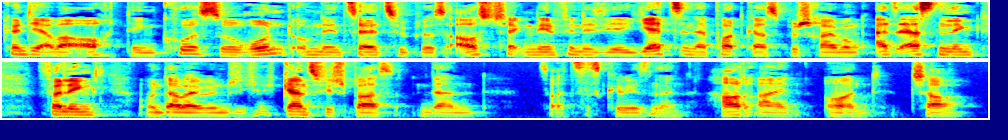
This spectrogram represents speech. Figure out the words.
könnt ihr aber auch den Kurs rund um den Zellzyklus auschecken. Den findet ihr jetzt in der Podcast-Beschreibung als ersten Link verlinkt. Und dabei wünsche ich euch ganz viel Spaß. Und dann soll es das gewesen sein. Haut rein und ciao.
